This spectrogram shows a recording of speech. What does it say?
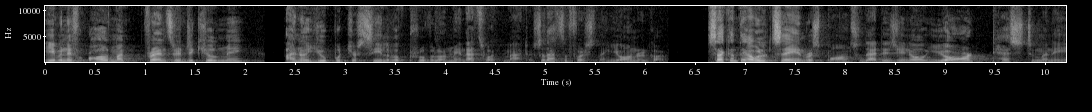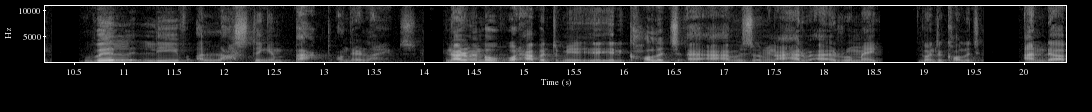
Even if all my friends ridicule me, I know you put your seal of approval on me. That's what matters. So, that's the first thing. You honor God. Second thing I would say in response to that is, you know, your testimony will leave a lasting impact on their lives. You know, I remember what happened to me in college. I, was, I mean, I had a roommate going to college, and uh,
